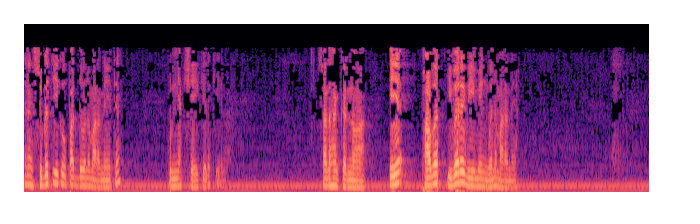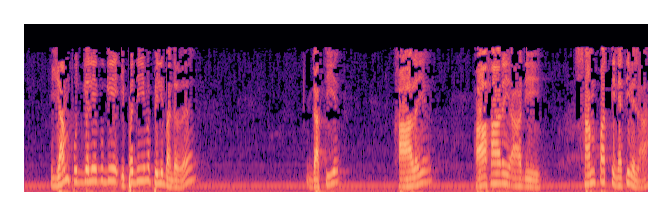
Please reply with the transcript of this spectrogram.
එහෙනම් සුගතියක උපද්දවන මරණයට පුණ්‍යක්ෂය කියලා කියනවා. සඳහන් කරනවා එය පව ඉවර වීමෙන් වන මරණයක්. යම් පුද්ගලයෙකුගේ ඉපදීම පිළිබඳව ගතිය කාලය ආහාරය ආදී සම්පatti නැති වෙලා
